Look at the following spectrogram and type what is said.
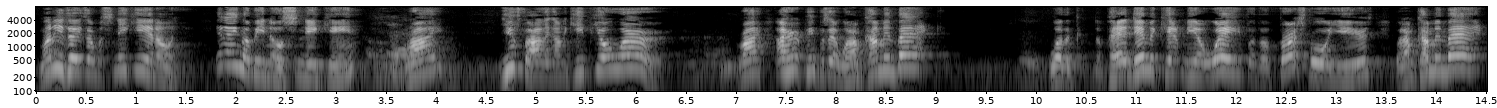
One of these days I'm going to sneak in on you. It ain't going to be no sneak in, right? You finally going to keep your word, right? I heard people say, well, I'm coming back. Well, the, the pandemic kept me away for the first four years, but I'm coming back.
